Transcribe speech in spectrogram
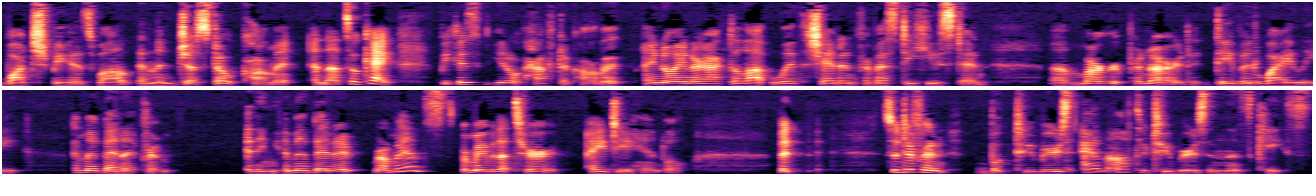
watch me as well and then just don't comment. And that's okay because you don't have to comment. I know I interact a lot with Shannon from SD Houston, um, Margaret Pernard, David Wiley, Emma Bennett from I think Emma Bennett Romance, or maybe that's her IG handle. But so different booktubers and author tubers in this case.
